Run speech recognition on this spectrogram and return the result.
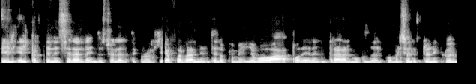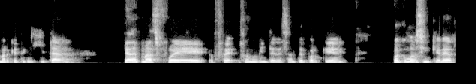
el, el pertenecer a la industria de la tecnología fue realmente lo que me llevó a poder entrar al mundo del comercio electrónico del marketing digital, que además fue, fue, fue muy interesante porque fue como sin querer,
